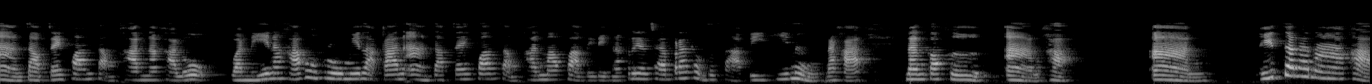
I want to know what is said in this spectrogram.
อ่านจับใจความสำคัญนะคะลูก วันนี้นะคะคุณครูมีหลักการอ่านจับใจความสำคัญมาฝากเด็กๆนักเรียนชั้นประถมศึกษาปีที่1นนะคะ นั่นก็คืออ่านค่ะ อ่าน พิจารณาค่ะ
